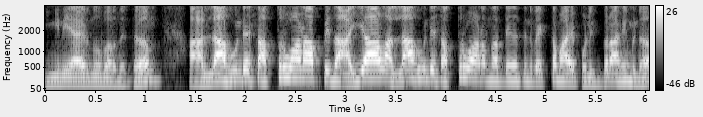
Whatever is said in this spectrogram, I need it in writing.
ഇങ്ങനെയായിരുന്നു പറഞ്ഞിട്ട് അല്ലാഹുവിന്റെ ശത്രുവാണ് ആ പിത അയാൾ അല്ലാഹുവിന്റെ ശത്രുവാണെന്ന് അദ്ദേഹത്തിന് വ്യക്തമായപ്പോൾ ഇബ്രാഹിമിന്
